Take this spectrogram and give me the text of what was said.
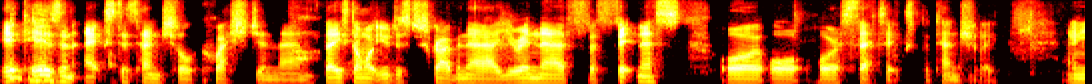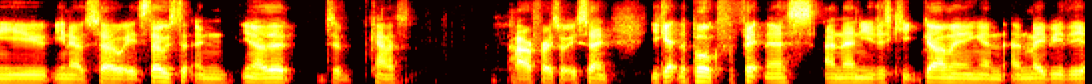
It is an existential question then, based on what you're just describing there. You're in there for fitness or or, or aesthetics potentially, and you you know so it's those and you know the, to kind of paraphrase what you're saying, you get the bug for fitness and then you just keep going and and maybe the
